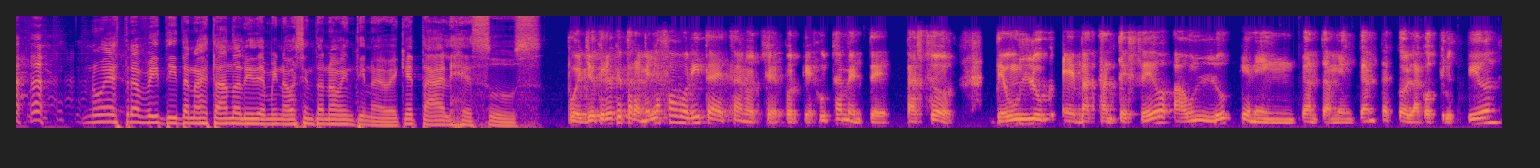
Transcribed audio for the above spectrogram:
Nuestra vitita nos está dando Lidia en 1999. ¿Qué tal, Jesús? Pues yo creo que para mí es la favorita esta noche, porque justamente pasó de un look eh, bastante feo a un look que me encanta. Me encanta con la construcción,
